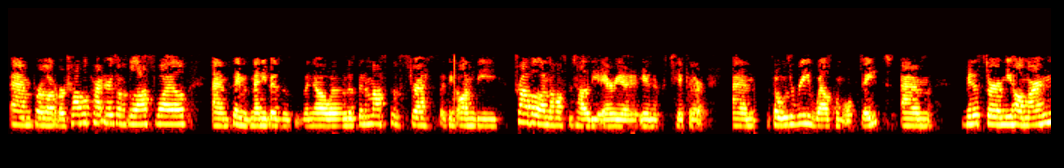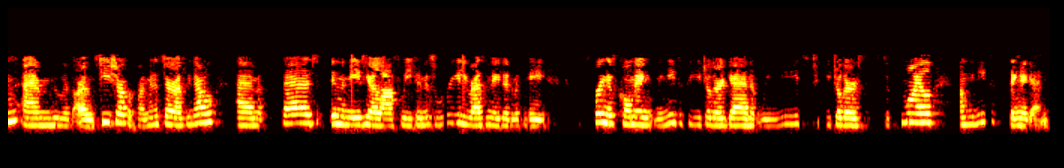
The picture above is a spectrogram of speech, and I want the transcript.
um, for a lot of our travel partners over the last while, um, same as many businesses I know, and there's been a massive stress, I think, on the travel and the hospitality area in particular. Um, so it was a really welcome update. Um, Minister Micheál Martin, um, who is Ireland's Taoiseach the Prime Minister, as we know, um, said in the media last week, and this really resonated with me, spring is coming, we need to see each other again, we need to, each other to smile, and we need to sing again.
